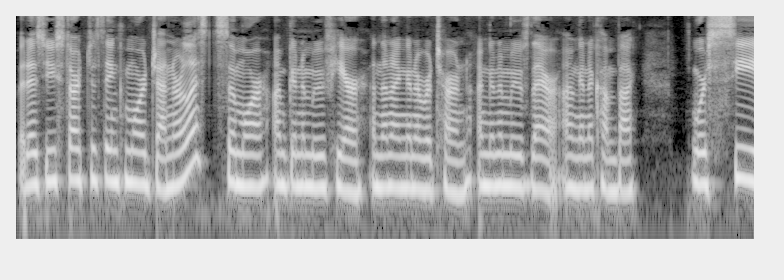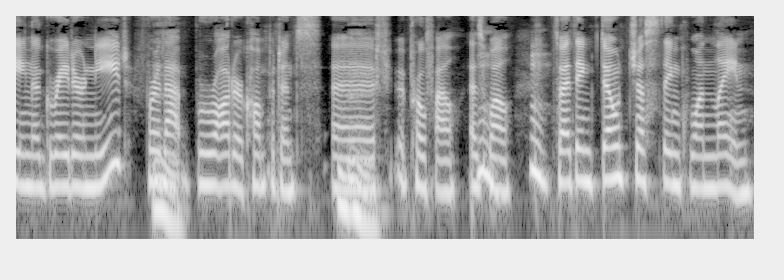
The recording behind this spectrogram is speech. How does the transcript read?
But as you start to think more generalist, so more, I'm going to move here and then I'm going to return, I'm going to move there, I'm going to come back. We're seeing a greater need for mm. that broader competence uh, mm. f- uh, profile as mm. well. So I think don't just think one lane.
